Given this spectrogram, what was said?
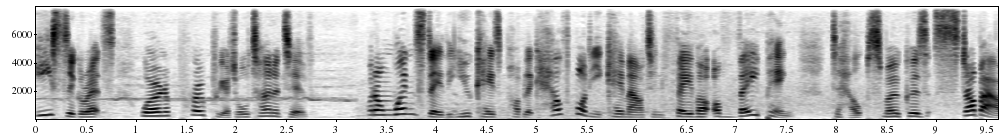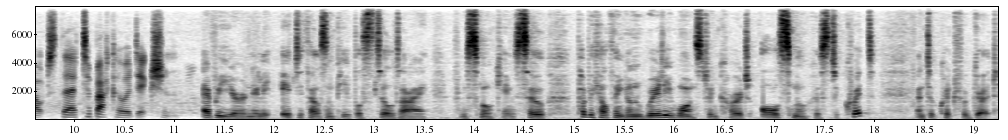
e cigarettes were an appropriate alternative. But on Wednesday, the UK's public health body came out in favour of vaping to help smokers stub out their tobacco addiction. Every year, nearly 80,000 people still die from smoking. So, Public Health England really wants to encourage all smokers to quit and to quit for good.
